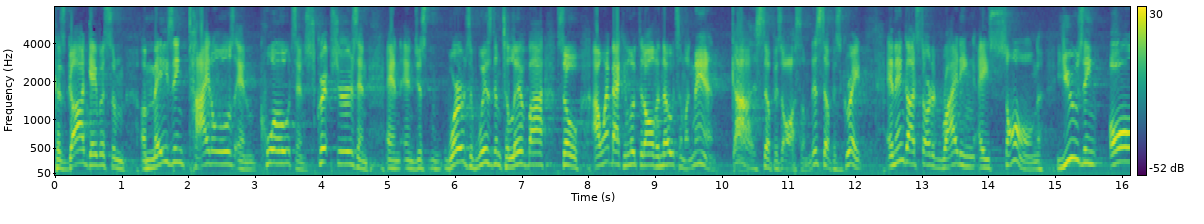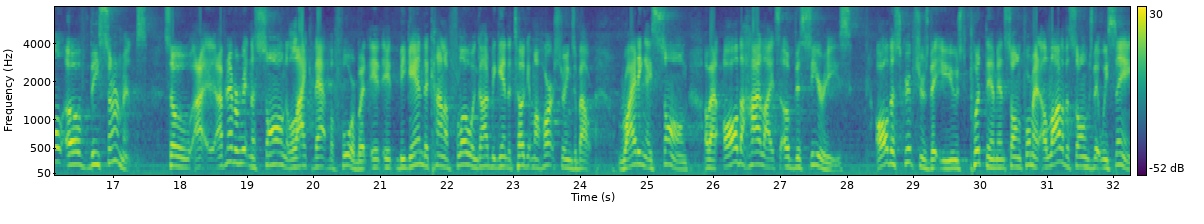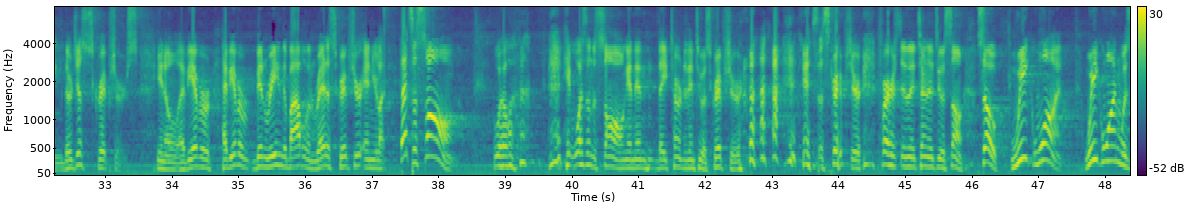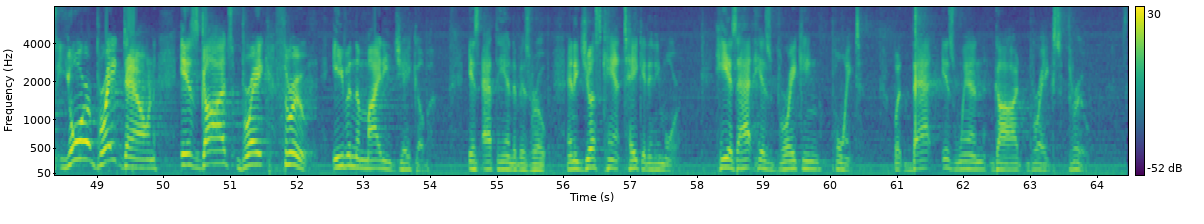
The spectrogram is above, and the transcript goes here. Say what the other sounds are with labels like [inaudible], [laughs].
because God gave us some amazing titles and quotes and scriptures and, and, and just words of wisdom to live by. So I went back and looked at all the notes. I'm like, man, God, this stuff is awesome. This stuff is great. And then God started writing a song using all of these sermons. So I, have never written a song like that before, but it, it began to kind of flow, and God began to tug at my heartstrings about writing a song about all the highlights of this series all the scriptures that you used, put them in song format. A lot of the songs that we sing, they're just scriptures. You know, have you ever have you ever been reading the Bible and read a scripture and you're like, that's a song? Well, [laughs] it wasn't a song and then they turned it into a scripture. [laughs] it's a scripture first and then turned it into a song. So, week 1. Week 1 was your breakdown is God's breakthrough. Even the mighty Jacob is at the end of his rope and he just can't take it anymore. He is at his breaking point. But that is when God breaks through.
